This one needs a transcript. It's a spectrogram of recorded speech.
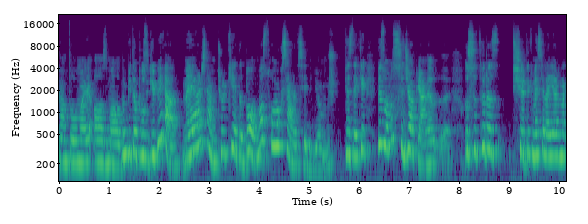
ben dolmayı ağzıma aldım. Bir de buz gibi ya. Meğersem Türkiye'de dolma soğuk servis ediliyormuş. Bizdeki biz onu sıcak yani ısıtırız, pişirdik mesela yarına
